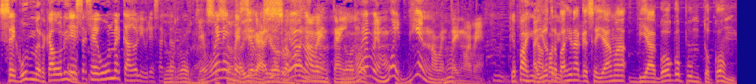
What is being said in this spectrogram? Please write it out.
según Mercado Libre. Es según Mercado Libre, exactamente. horror, Qué ¿eh? buena investigación. hay otra página. 99, muy bien, 99. ¿Qué página? Hay otra Fabio? página que se llama viagogo.com.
